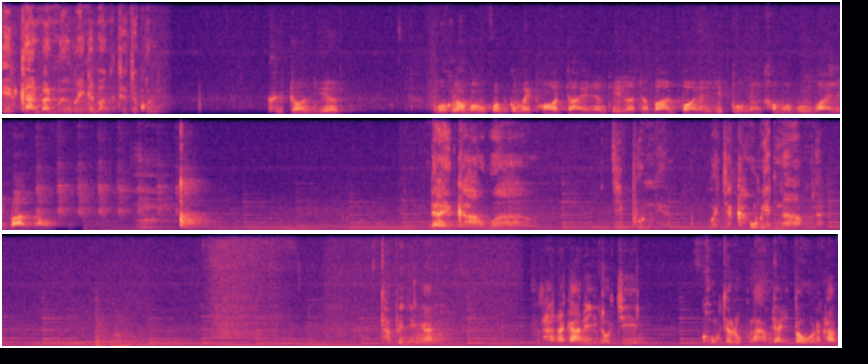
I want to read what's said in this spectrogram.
เหตุการณ์บ้านเมืองเป็นไงบ้างเจ้าเจ้าคุณ คือตอนเนี้ย พวกเราบางคนก็ไม่พอใจนะที่รัฐบาลปล่อยให้ญี่ปุ่นเข้ามาวุ่นวายในบ้านเรา ได้ข่าวว่าญี่ปุ่นเนี่ยมันจะเข้าเวียดนามนะ ถ้าเป็นอย่างนั้น สถานการณ์ในอินโดจีน คงจะลุกลามใหญ่โตนะครับ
